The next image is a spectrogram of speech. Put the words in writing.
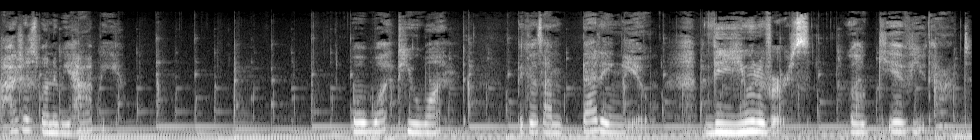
I just want to be happy. Well, what do you want? Because I'm betting you the universe will give you that.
